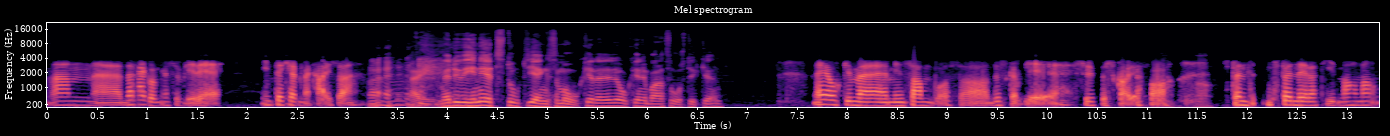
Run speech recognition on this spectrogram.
Men eh, den här gången så blir det inte Kebnekaise. nej. Men du är inne i ett stort gäng som åker eller åker ni bara två stycken? Nej, jag åker med min sambo så det ska bli superskoj att få spend, spendera tid med honom.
